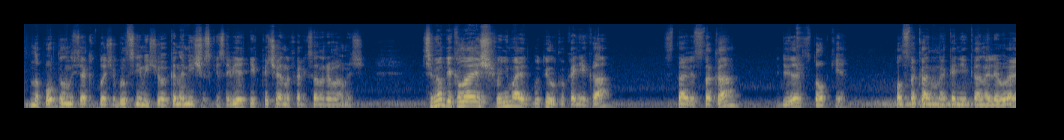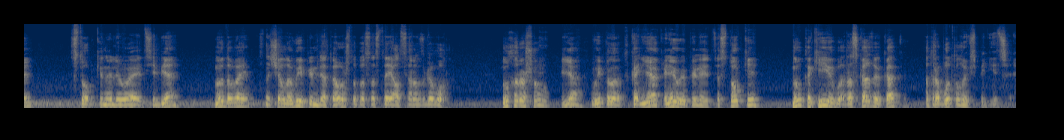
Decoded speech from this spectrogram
напомнил на всякий случай. Был с ним еще экономический советник Качанов Александр Иванович. Семен Николаевич вынимает бутылку коньяка, ставит стакан две стопки. Полстакана коньяка наливает, стопки наливает себе. Ну, давай сначала выпьем для того, чтобы состоялся разговор. Ну, хорошо, я выпил этот коньяк, они выпили эти стопки. Ну, какие, рассказываю, как отработала экспедиция.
